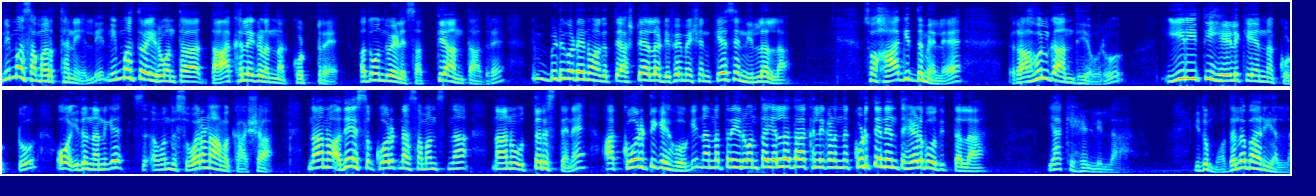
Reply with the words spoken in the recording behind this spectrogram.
ನಿಮ್ಮ ಸಮರ್ಥನೆಯಲ್ಲಿ ನಿಮ್ಮ ಹತ್ರ ಇರುವಂಥ ದಾಖಲೆಗಳನ್ನು ಕೊಟ್ಟರೆ ಅದು ಒಂದು ವೇಳೆ ಸತ್ಯ ಅಂತಾದರೆ ನಿಮ್ಮ ಬಿಡುಗಡೆನೂ ಆಗುತ್ತೆ. ಅಷ್ಟೇ ಅಲ್ಲ ಡಿಫೆಮೇಷನ್ ಕೇಸೇ ನಿಲ್ಲಲ್ಲ ಸೊ ಹಾಗಿದ್ದ ಮೇಲೆ ರಾಹುಲ್ ಗಾಂಧಿಯವರು ಈ ರೀತಿ ಹೇಳಿಕೆಯನ್ನು ಕೊಟ್ಟು, ಓ, ಇದು ನನಗೆ ಒಂದು ಸುವರ್ಣಾವಕಾಶ. ನಾನು ಅದೇ ಸ, ಕೋರ್ಟ್ನ ಸಮನ್ಸ್ನ ನಾನು ಉತ್ತರಿಸ್ತೇನೆ. ಆ ಕೋರ್ಟಿಗೆ ಹೋಗಿ ನನ್ನ ಹತ್ರ ಇರುವಂಥ ಎಲ್ಲ ದಾಖಲೆಗಳನ್ನು ಕೊಡ್ತೇನೆ ಅಂತ ಹೇಳ್ಬೋದಿತ್ತಲ್ಲ? ಯಾಕೆ ಹೇಳಲಿಲ್ಲ? ಇದು ಮೊದಲ ಬಾರಿ ಅಲ್ಲ.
